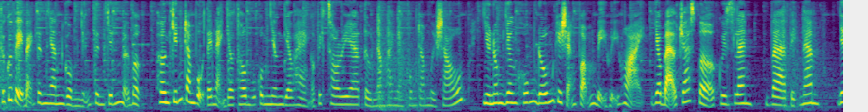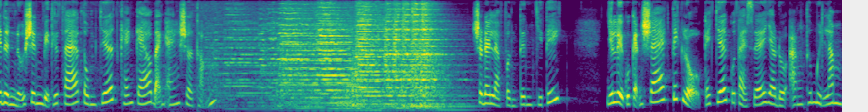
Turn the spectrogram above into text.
Thưa quý vị, bản tin nhanh gồm những tin chính nổi bật. Hơn 900 vụ tai nạn giao thông của công nhân giao hàng ở Victoria từ năm 2016. Nhiều nông dân khốn đốn khi sản phẩm bị hủy hoại do bão Jasper ở Queensland và Việt Nam. Gia đình nữ sinh bị thiếu tá tôn chết kháng cáo bản án sơ thẩm. Sau đây là phần tin chi tiết. Dữ liệu của cảnh sát tiết lộ cái chết của tài xế giao đồ ăn thứ 15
